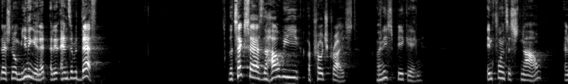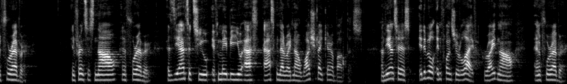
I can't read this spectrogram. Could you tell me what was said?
There's no meaning in it, and it ends with death. The text says that how we approach Christ when He's speaking influences now and forever. Influences now and forever. As the answer to if maybe you ask asking that right now, why should I care about this? And the answer is it will influence your life right now and forever.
